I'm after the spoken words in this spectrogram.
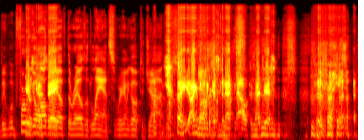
before we go gonna all the way say- off the rails with Lance, we're gonna go up to John. I, I can probably disconnect now because that's it. right.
